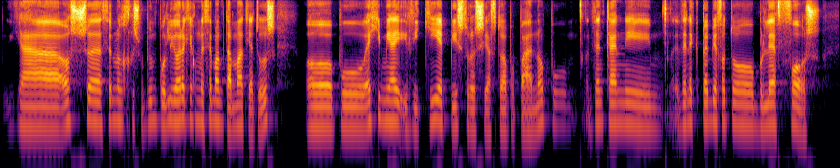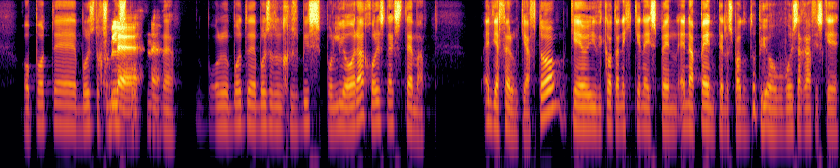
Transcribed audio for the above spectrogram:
για όσους ε, θέλουν να χρησιμοποιούν πολλή ώρα και έχουν θέμα με τα μάτια τους, που έχει μια ειδική επίστρωση αυτό από πάνω που δεν, κάνει, δεν εκπέμπει αυτό το μπλε φως. Οπότε μπορείς να το χρησιμοποιήσεις, Μπλε, ναι. ναι. Οπότε μπορείς να το χρησιμοποιήσεις πολλή ώρα χωρίς να έχεις θέμα. Ενδιαφέρον και αυτό και ειδικά όταν έχει και ένα, pen, ένα pen τέλος πάντων το οποίο μπορείς να γράφεις και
